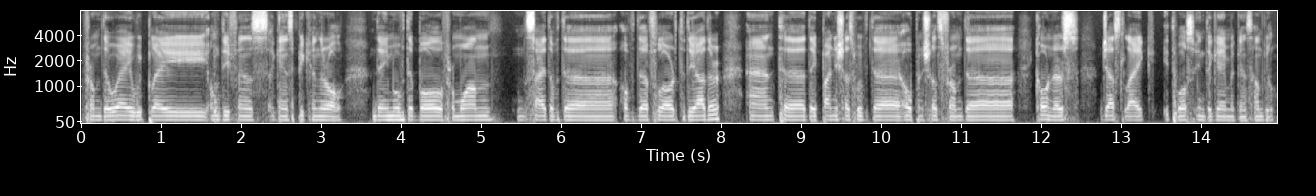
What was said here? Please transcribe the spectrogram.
from the way we play on defense against pick and roll. They move the ball from one side of the of the floor to the other and uh, they punish us with the open shots from the corners just like it was in the game against Anvil.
